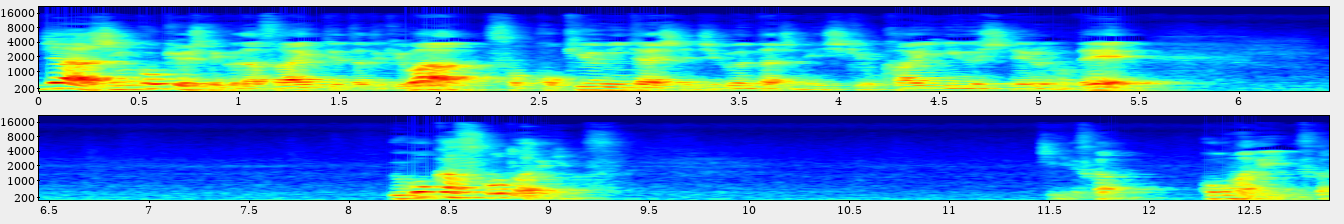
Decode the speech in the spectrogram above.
じゃあ深呼吸してくださいって言った時はそう呼吸に対して自分たちの意識を介入しているので動かすことはできます。いいですか？ここまでいいですか？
